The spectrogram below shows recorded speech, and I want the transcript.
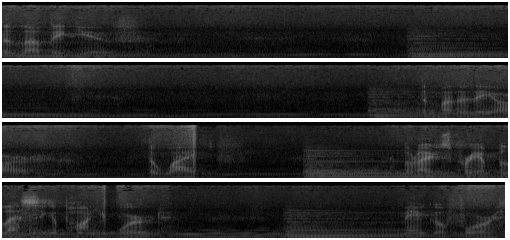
the love they give. Just pray a blessing upon your word. May it go forth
